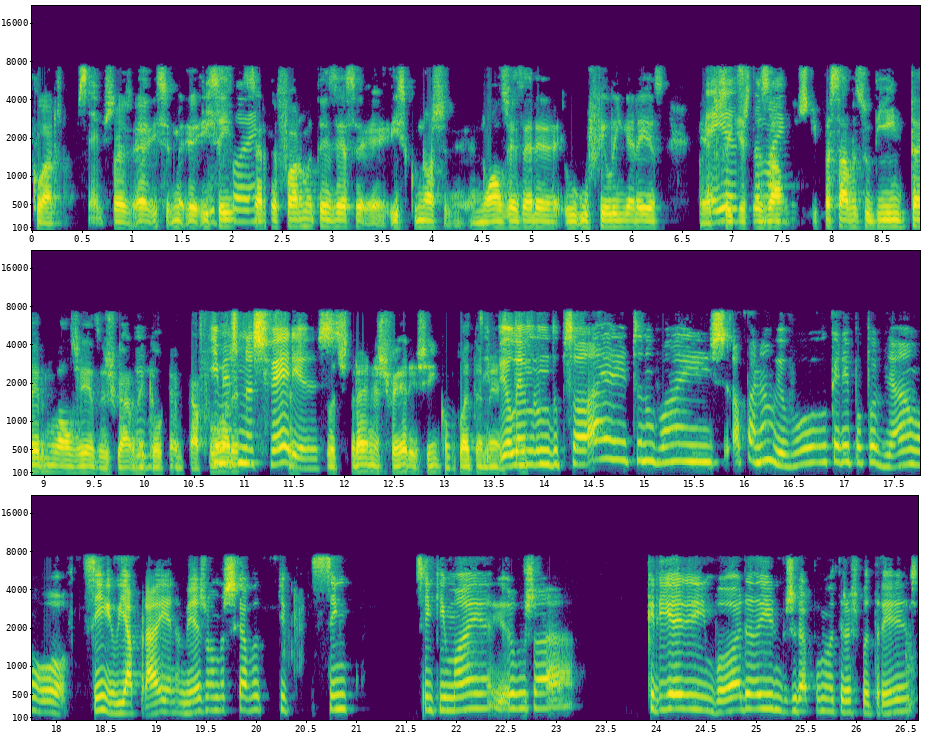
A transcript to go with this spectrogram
Claro, percebes? Pois, é, isso, isso aí, foi... de certa forma, tens essa. É, isso que nós, no Algés, era, o, o feeling era esse. É, é saías das aulas e passavas o dia inteiro no Algés a jogar uhum. naquele campo cá fora. E mesmo nas férias. Todos treinos, nas férias, sim, completamente. Tipo, eu lembro-me do pessoal, ai, tu não vais, opa, não, eu vou, querer ir para o pavilhão, ou, sim, eu ia à praia na mesma, mas chegava tipo 5, 5 e meia, eu já queria ir embora, ir jogar para o meu 3x3.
